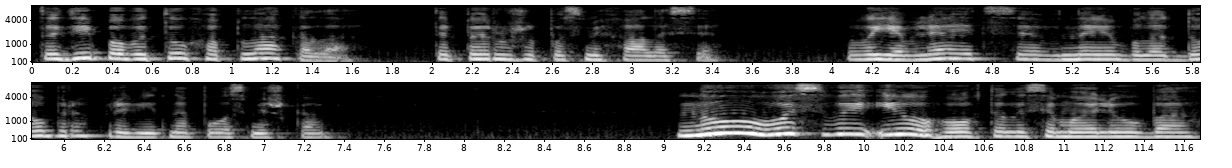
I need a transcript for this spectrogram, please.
Тоді повитуха плакала, тепер уже посміхалася. Виявляється, в неї була добра, привітна посмішка. Ну, ось ви і оговталися, моя люба.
